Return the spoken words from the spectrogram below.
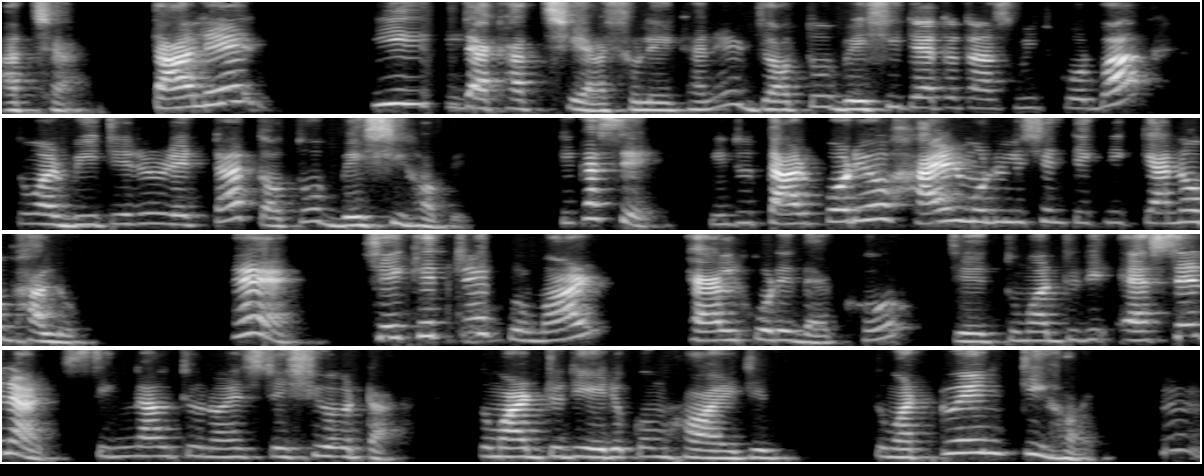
আচ্ছা তাহলে কি দেখাচ্ছে আসলে এখানে? যত বেশি ডেটা ট্রান্সমিট করবা, তোমার বিটেরও রেটটা তত বেশি হবে। ঠিক আছে? কিন্তু তারপরেও হায়ার মডুলেশন টেকনিক কেন ভালো? হ্যাঁ সেই ক্ষেত্রে তোমার খেয়াল করে দেখো। যে তোমার যদি এসএনআর সিগন্যাল টু নয়েজ রেশিওটা তোমার যদি এরকম হয় যে তোমার টোয়েন্টি হয় হুম?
